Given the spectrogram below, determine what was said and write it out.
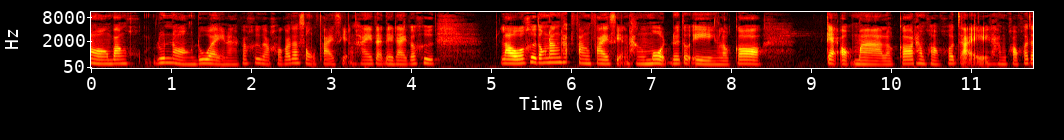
น้องบางรุ่นน้องด้วยนะ ก็คือแบบเขาก็จะส่งไฟล์เสียงให้แต่ใด ๆ ก็คือ เราก็คือต้องนั่งฟังไฟล์เสียงทั้งหมดด้วยตัวเอง แล้วก็แกะออกมาแล้วก็ทำความเข้าใจทำความเข้าใจ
